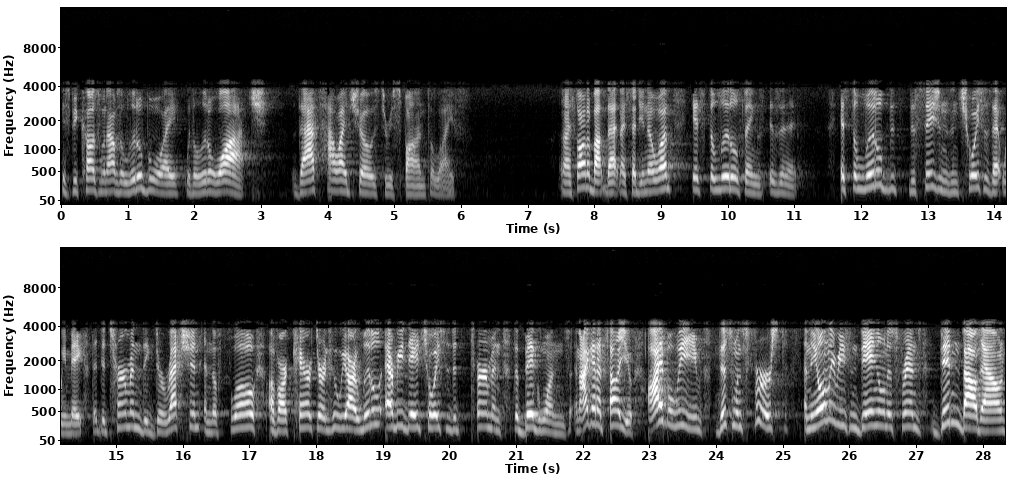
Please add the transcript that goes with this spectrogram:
is because when I was a little boy with a little watch, that's how I chose to respond to life. And I thought about that and I said, you know what? It's the little things, isn't it? It's the little de- decisions and choices that we make that determine the direction and the flow of our character and who we are. Little everyday choices determine the big ones. And I got to tell you, I believe this one's first. And the only reason Daniel and his friends didn't bow down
